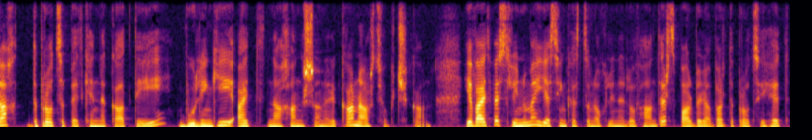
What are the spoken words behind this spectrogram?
նախ դպրոցը պետք է նկատի բուլինգի այդ նախանշանները կան արդյոք չկան։ Եվ այդպես լինում է, ես ինքս ծնող լինելով հանդերձ, բարբերաբար դպրոցի հետ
